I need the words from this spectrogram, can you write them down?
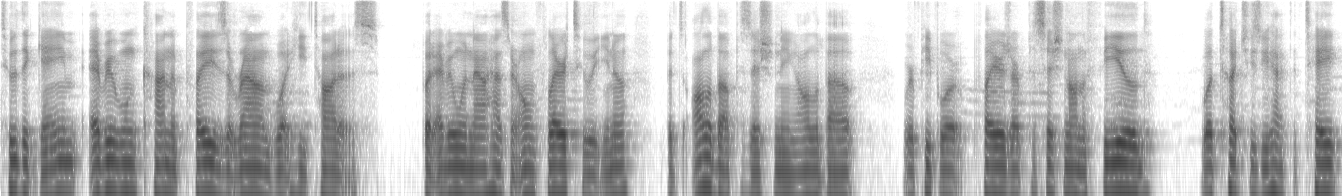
to the game, everyone kind of plays around what he taught us. but everyone now has their own flair to it, you know. But it's all about positioning, all about where people are, players are positioned on the field, what touches you have to take,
